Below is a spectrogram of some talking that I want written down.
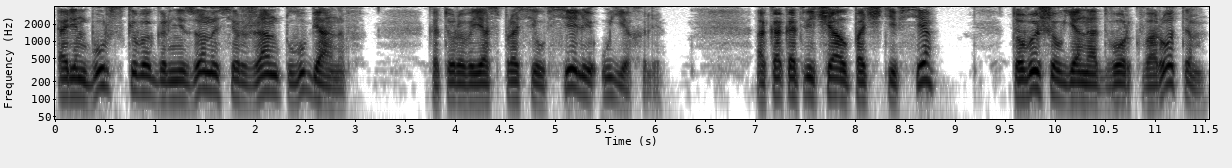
Оренбургского гарнизона сержант Лубянов, которого я спросил, все ли уехали. А как отвечал почти все, то вышел я на двор к воротам,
